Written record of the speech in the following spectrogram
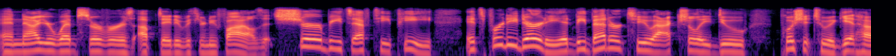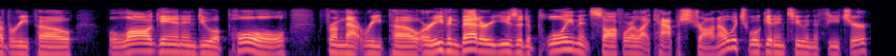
And now your web server is updated with your new files. It sure beats FTP. It's pretty dirty. It'd be better to actually do push it to a GitHub repo, log in and do a pull from that repo, or even better, use a deployment software like Capistrano, which we'll get into in the future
